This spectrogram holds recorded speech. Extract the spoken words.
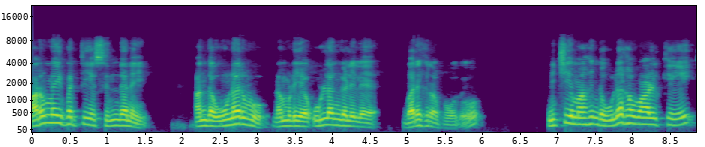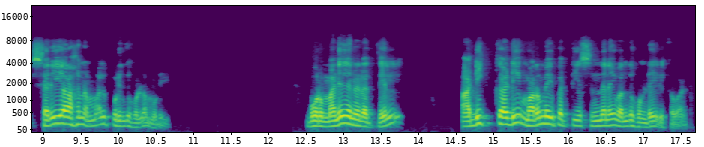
மறுமை பற்றிய சிந்தனை அந்த உணர்வு நம்முடைய உள்ளங்களிலே வருகிற போது நிச்சயமாக இந்த உலக வாழ்க்கையை சரியாக நம்மால் புரிந்து கொள்ள முடியும். ஒரு மனிதனிடத்தில் அடிக்கடி மறுமை பற்றிய சிந்தனை வந்து கொண்டே இருக்க வேண்டும்.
